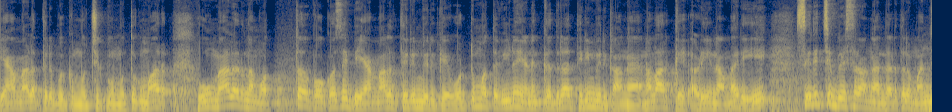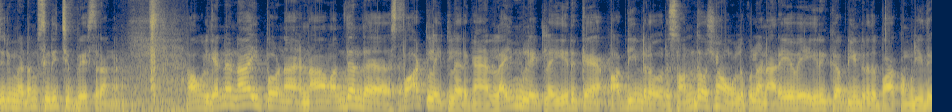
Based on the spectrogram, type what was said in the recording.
என் மேலே திரும்பிக்கு முச்சுக்கு முத்துக்குமார். உன் மேலே இருந்த மொத்த ஃபோக்கஸும் இப்போ என் மேலே திரும்பி இருக்கு ஒட்டுமொத்த வீடும் எனக்கு எதிராக திரும்பி இருக்காங்க நல்லாயிருக்கு அப்படின்ற மாதிரி சிரிச்சு பேசுகிறாங்க அந்த இடத்துல மஞ்சுரி மேடம் சிரித்து பேசுகிறாங்க அவங்களுக்கு என்னென்னா இப்போ நான் நான் வந்து அந்த ஸ்பாட் லைட்டில் இருக்கேன் லைம் லைட்டில் இருக்கேன் அப்படின்ற ஒரு சந்தோஷம் அவங்களுக்குள்ள நிறையவே இருக்குது அப்படின்றது பார்க்க முடியுது.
